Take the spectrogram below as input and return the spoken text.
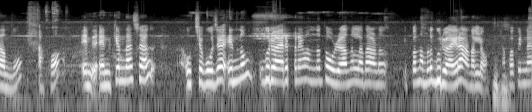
തന്നു. അപ്പോൾ എനിക്കെന്താ വെച്ചാൽ ഉച്ചപൂജ എന്നും ഗുരുവായൂരപ്പനെ വന്ന് തൊഴുക എന്നുള്ളതാണ് ഇപ്പൊ നമ്മൾ ഗുരുവായൂരാണല്ലോ. അപ്പൊ പിന്നെ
